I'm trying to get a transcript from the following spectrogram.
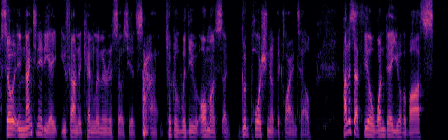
So in 1988, you founded Ken Lindner and Associates. Uh, took with you almost a good portion of the clientele. How does that feel? One day you have a boss,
